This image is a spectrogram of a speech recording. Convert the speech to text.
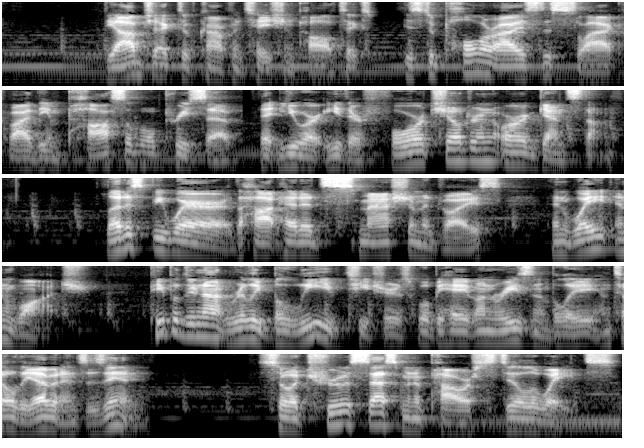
The object of confrontation politics is to polarize the slack by the impossible precept that you are either for children or against them. Let us beware the hot headed smash 'em advice and wait and watch. People do not really believe teachers will behave unreasonably until the evidence is in. So a true assessment of power still awaits.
